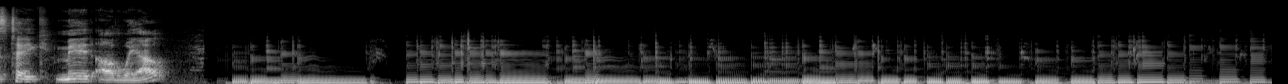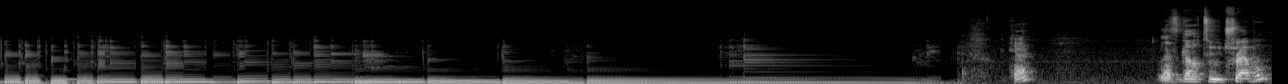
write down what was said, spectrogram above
Let's take mid all the way out. Okay, let's go to treble.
